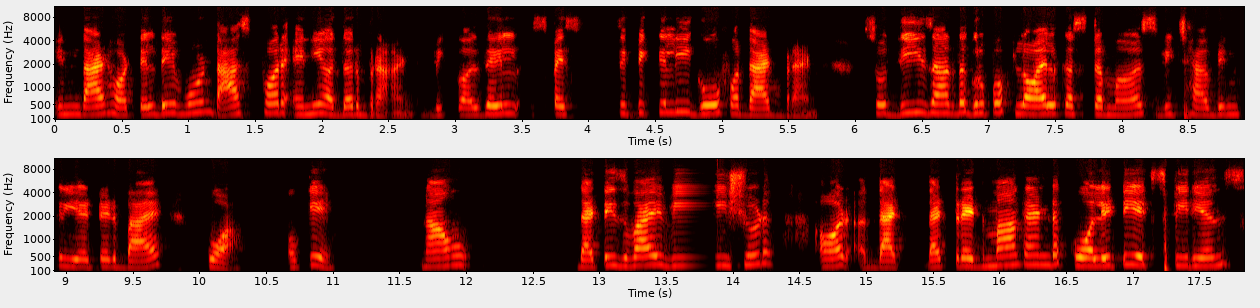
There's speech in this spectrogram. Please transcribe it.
in that hotel, they won't ask for any other brand because they'll specifically go for that brand. So these are the group of loyal customers which have been created by qua Okay. Now that is why we should or that that trademark and the quality experience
